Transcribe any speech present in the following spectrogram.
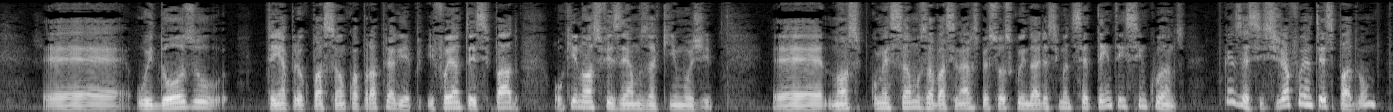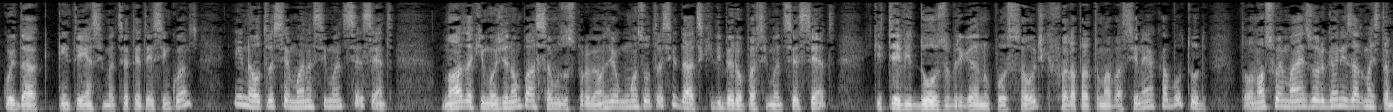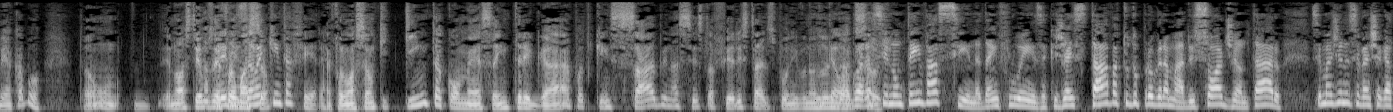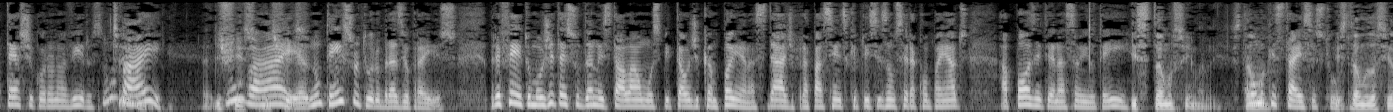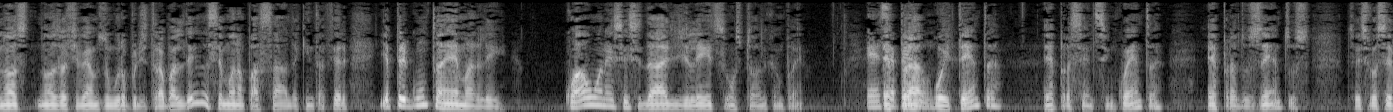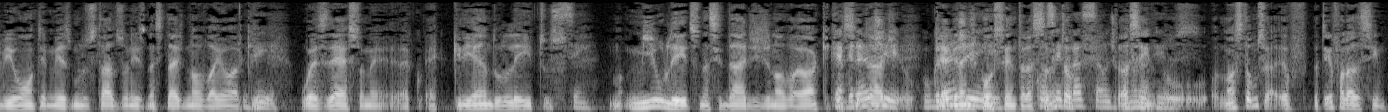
É, o idoso tem a preocupação com a própria gripe. E foi antecipado. O que nós fizemos aqui em Mogi? É, nós começamos a vacinar as pessoas com idade acima de 75 anos. Quer dizer, se já foi antecipado, vamos cuidar quem tem acima de 75 anos e na outra semana acima de 60. Nós aqui em Mogi não passamos os problemas em algumas outras cidades, que liberou para cima de 60, que teve idoso brigando no posto de saúde, que foi lá para tomar vacina e acabou tudo. Então o nosso foi mais organizado, mas também acabou. Então nós temos a, a informação. é quinta-feira. A informação que quinta começa a entregar para quem sabe na sexta-feira estar disponível nas então, unidades agora, de saúde. se não tem vacina da influenza, que já estava tudo programado e só adiantaram, você imagina se vai chegar teste de coronavírus? Não Sim. vai. É difícil. Não vai, difícil. não tem estrutura o Brasil para isso. Prefeito, o Mogi está estudando instalar um hospital de campanha na cidade para pacientes que precisam ser acompanhados após a internação em UTI? Estamos sim, Marley. Estamos, Como que está esse estudo? Estamos assim, nós, nós já tivemos um grupo de trabalho desde a semana passada, quinta-feira, e a pergunta é, Marley, qual a necessidade de leitos no hospital de campanha? Essa é, é para pergunta. 80? É para 150? É para 200? Não sei se você viu ontem mesmo nos Estados Unidos, na cidade de Nova York, Vi. o exército é, é- é criando leitos, Sim. mil leitos na cidade de Nova York, que, Que é é a grande- cidade o que é a grande grande concentração. concentração então, de então assim, nós estamos, eu, eu tenho falado assim,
